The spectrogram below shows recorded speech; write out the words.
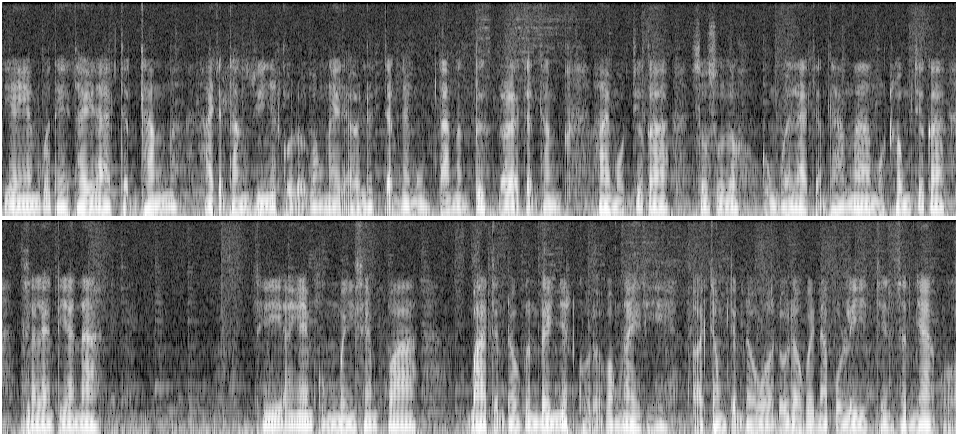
Thì anh em có thể thấy là trận thắng hai trận thắng duy nhất của đội bóng này ở lượt trận ngày 8 tháng 4 đó là trận thắng 2-1 trước à, uh, Sosolo cùng với là trận thắng à, uh, 1-0 trước uh, Salernitana. Thì anh em cùng mình xem qua ba trận đấu gần đây nhất của đội bóng này. Thì ở trong trận đấu đối đầu với Napoli trên sân nhà của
